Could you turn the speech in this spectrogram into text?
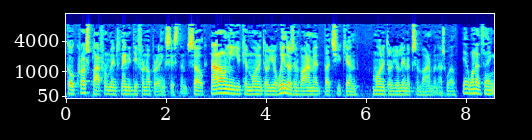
go cross-platform into many different operating systems. So not only you can monitor your Windows environment, but you can monitor your Linux environment as well. Yeah, one other thing.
